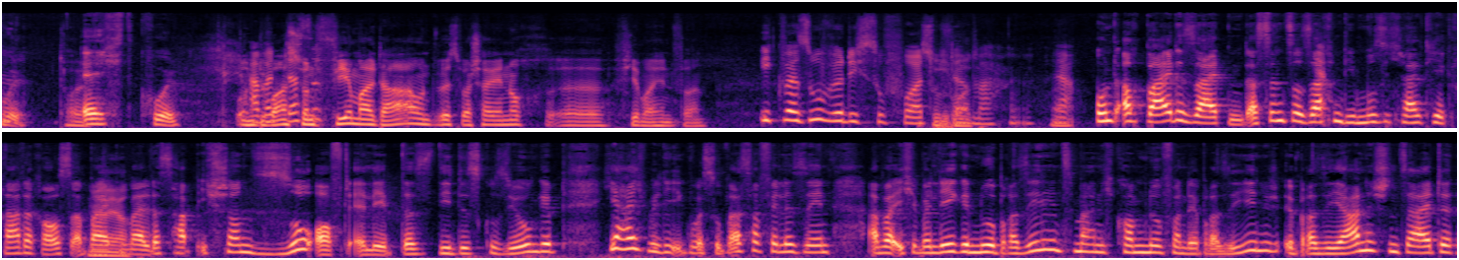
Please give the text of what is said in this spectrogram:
Cool. Ja. Echt cool. Und Aber du warst schon viermal da und wirst wahrscheinlich noch äh, viermal hinfahren. Iguazu würde ich sofort, sofort. wieder machen. Ja. Und auch beide Seiten. Das sind so Sachen, die muss ich halt hier gerade rausarbeiten, ja, weil das habe ich schon so oft erlebt, dass es die Diskussion gibt, ja, ich will die Iguazu Wasserfälle sehen, aber ich überlege nur Brasilien zu machen, ich komme nur von der Brasilianisch, äh, brasilianischen Seite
